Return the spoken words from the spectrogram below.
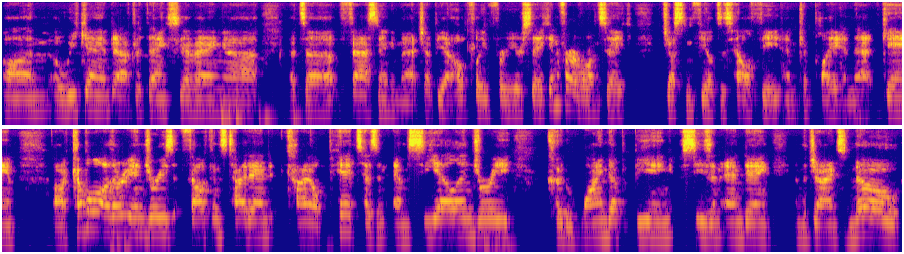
on a weekend after Thanksgiving. Uh, that's a fascinating matchup. Yeah, hopefully for your sake and for everyone's sake, Justin Fields is healthy and can play in that game. Uh, a couple other injuries: Falcons tight end Kyle Pitts has an MCL injury. Could wind up being season ending, and the Giants know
